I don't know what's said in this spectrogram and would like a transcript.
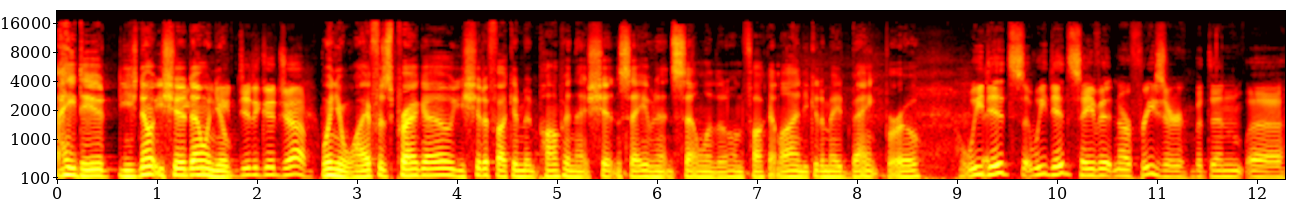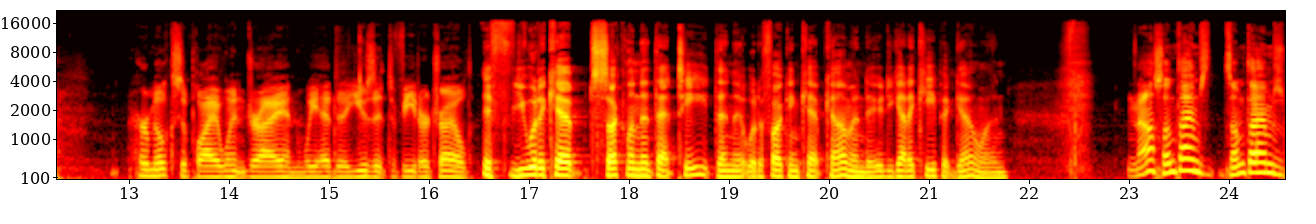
Hey, dude, you know what you should have done when you your did a good job. when your wife was prego? You should have fucking been pumping that shit and saving it and selling it on fucking line. You could have made bank, bro. We did we did save it in our freezer, but then uh, her milk supply went dry, and we had to use it to feed our child. If you would have kept suckling at that teat, then it would have fucking kept coming, dude. You got to keep it going. No, sometimes sometimes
